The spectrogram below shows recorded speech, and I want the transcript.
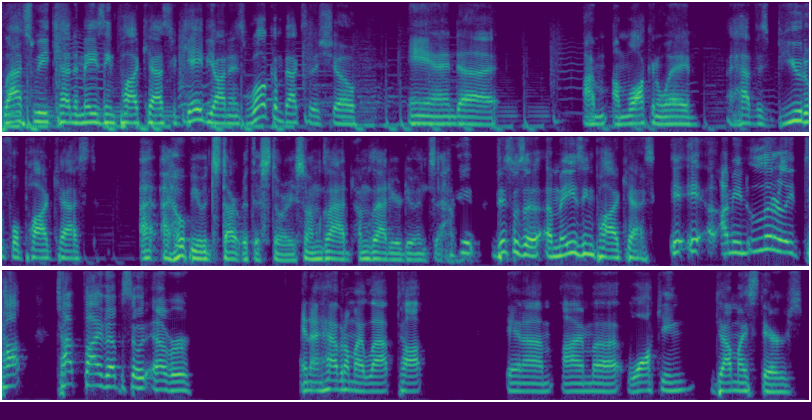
Last week had an amazing podcast with Gabe Yanes. Welcome back to the show. And uh, I'm I'm walking away. I have this beautiful podcast. I, I hope you would start with this story. So I'm glad I'm glad you're doing so. It- this was an amazing podcast. It, it, I mean, literally top top five episode ever. And I have it on my laptop, and I'm I'm uh, walking down my stairs,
